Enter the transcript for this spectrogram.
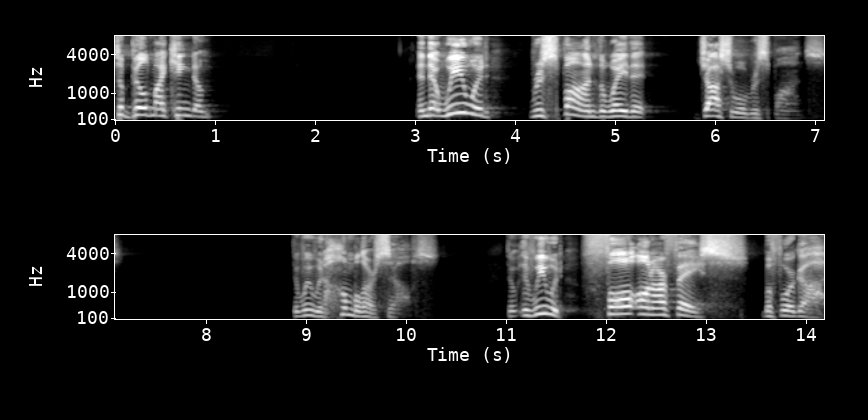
to build my kingdom. And that we would respond the way that Joshua responds. That we would humble ourselves. That we would fall on our face before God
